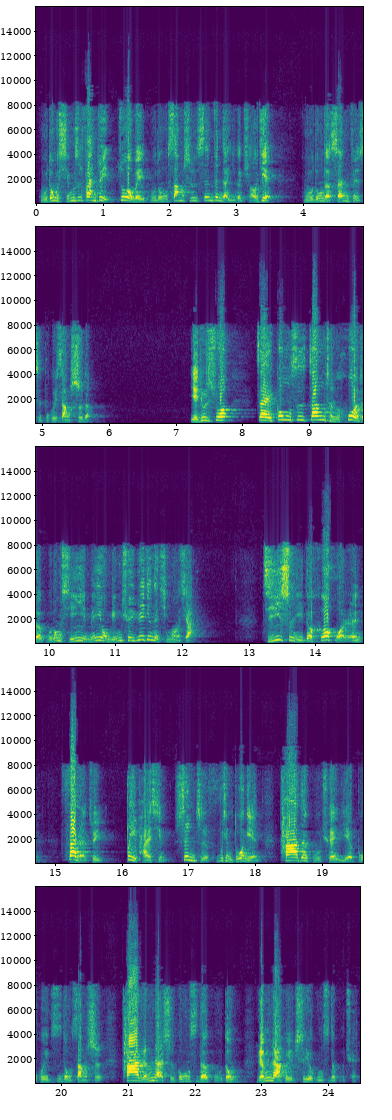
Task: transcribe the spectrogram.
股东刑事犯罪作为股东丧失身份的一个条件，股东的身份是不会丧失的。也就是说。在公司章程或者股东协议没有明确约定的情况下，即使你的合伙人犯了罪被判刑，甚至服刑多年，他的股权也不会自动丧失，他仍然是公司的股东，仍然会持有公司的股权。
